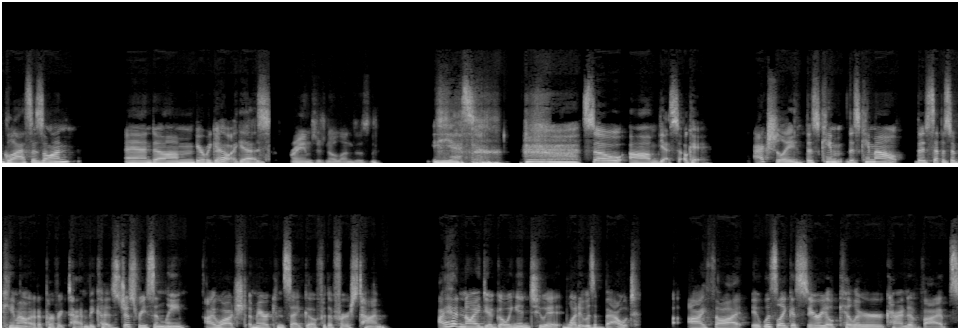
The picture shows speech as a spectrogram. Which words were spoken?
glasses on, and um, here we go. I guess frames. There's no lenses. Yes. so um, yes. Okay. Actually, this came this came out. This episode came out at a perfect time because just recently I watched American Psycho for the first time. I had no idea going into it what it was about. I thought it was like a serial killer kind of vibes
